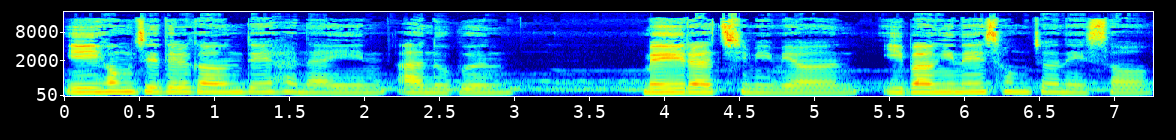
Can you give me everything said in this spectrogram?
이 형제들 가운데 하나인 아눕은 매일 아침이면 이방인의 성전에서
